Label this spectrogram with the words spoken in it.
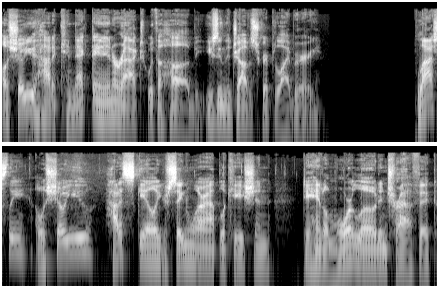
I'll show you how to connect and interact with a hub using the JavaScript library. Lastly, I will show you how to scale your SignalR application to handle more load and traffic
